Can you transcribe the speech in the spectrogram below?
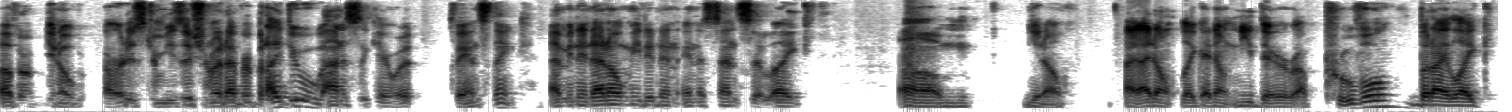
of a you know artist or musician or whatever but i do honestly care what fans think. I mean and i don't mean it in, in a sense that like um you know I, I don't like i don't need their approval but i like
